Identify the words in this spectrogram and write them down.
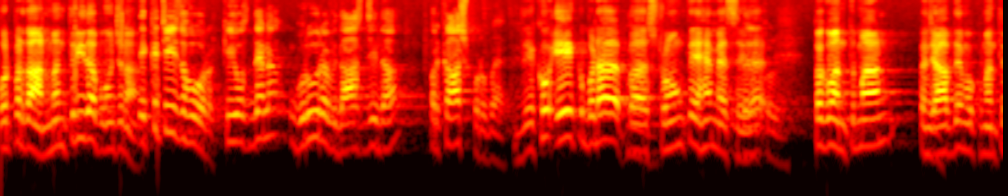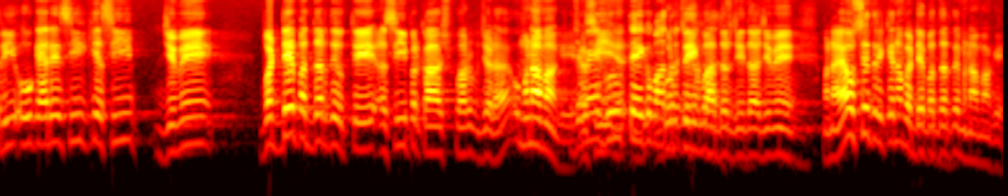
ਔਰ ਪ੍ਰਧਾਨ ਮੰਤਰੀ ਦਾ ਪਹੁੰਚਣਾ। ਇੱਕ ਚੀਜ਼ ਹੋਰ ਕਿ ਉਸ ਦਿਨ ਗੁਰੂ ਰਵਿਦਾਸ ਜੀ ਦਾ ਪ੍ਰਕਾਸ਼ ਪੁਰਬ ਹੈ। ਦੇਖੋ ਇਹ ਇੱਕ ਬੜਾ ਸਟਰੋਂਗ ਤੇ ਅਹਿਮ ਮੈਸੇਜ ਹੈ। ਭਗਵੰਤ ਮਾਨ ਪੰਜਾਬ ਦੇ ਮੁੱਖ ਮੰਤਰੀ ਉਹ ਕਹਿ ਰਹੇ ਸੀ ਕਿ ਅਸੀਂ ਜਿਵੇਂ ਵੱਡੇ ਪੱਧਰ ਦੇ ਉੱਤੇ ਅਸੀਂ ਪ੍ਰਕਾਸ਼ ਪਰਵ ਜਿਹੜਾ ਉਹ ਮਨਾਵਾਂਗੇ। ਜਿਵੇਂ ਗੁਰੂ ਤੇਗ ਬਹਾਦਰ ਗੁਰੂ ਜੀ ਤੇਗ ਦਾ ਬਹਾਦਰ ਜੀ ਦਾ ਜਿਵੇਂ ਮਨਾਇਆ ਉਸੇ ਤਰੀਕੇ ਨਾਲ ਵੱਡੇ ਪੱਧਰ ਤੇ ਮਨਾਵਾਂਗੇ।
